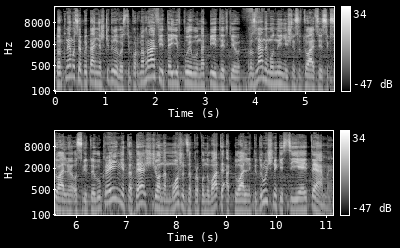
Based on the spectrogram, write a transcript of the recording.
Торкнемося питання шкідливості порнографії та її впливу на підлітків. Розглянемо нинішню ситуацію з сексуальною освітою в Україні та те, що нам можуть запропонувати актуальні підручники з цієї теми.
